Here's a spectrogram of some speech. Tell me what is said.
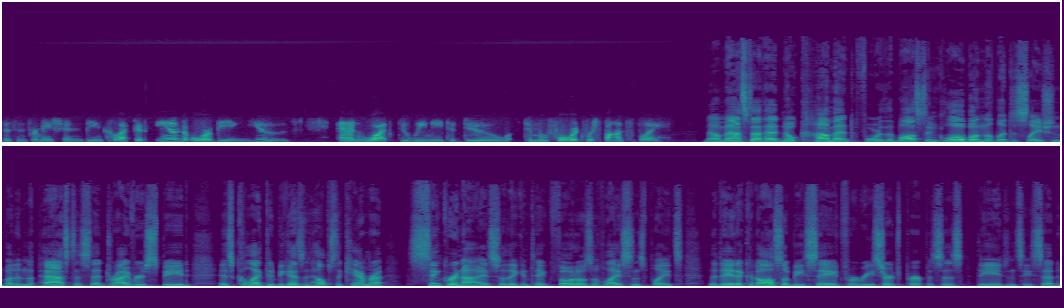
this information being collected and or being used and what do we need to do to move forward responsibly now, MassDOT had no comment for the Boston Globe on the legislation, but in the past has said drivers' speed is collected because it helps the camera synchronize so they can take photos of license plates. The data could also be saved for research purposes, the agency said.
